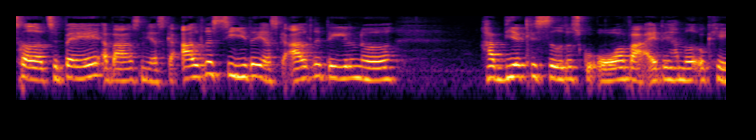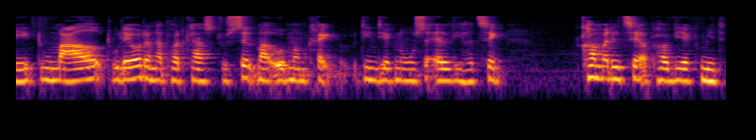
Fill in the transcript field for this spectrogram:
Træder tilbage, og bare sådan, jeg skal aldrig sige det, jeg skal aldrig dele noget, har virkelig siddet og skulle overveje det her med, okay, du er meget, du laver den her podcast, du er selv meget åben omkring din diagnose, alle de her ting. Kommer det til at påvirke mit,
